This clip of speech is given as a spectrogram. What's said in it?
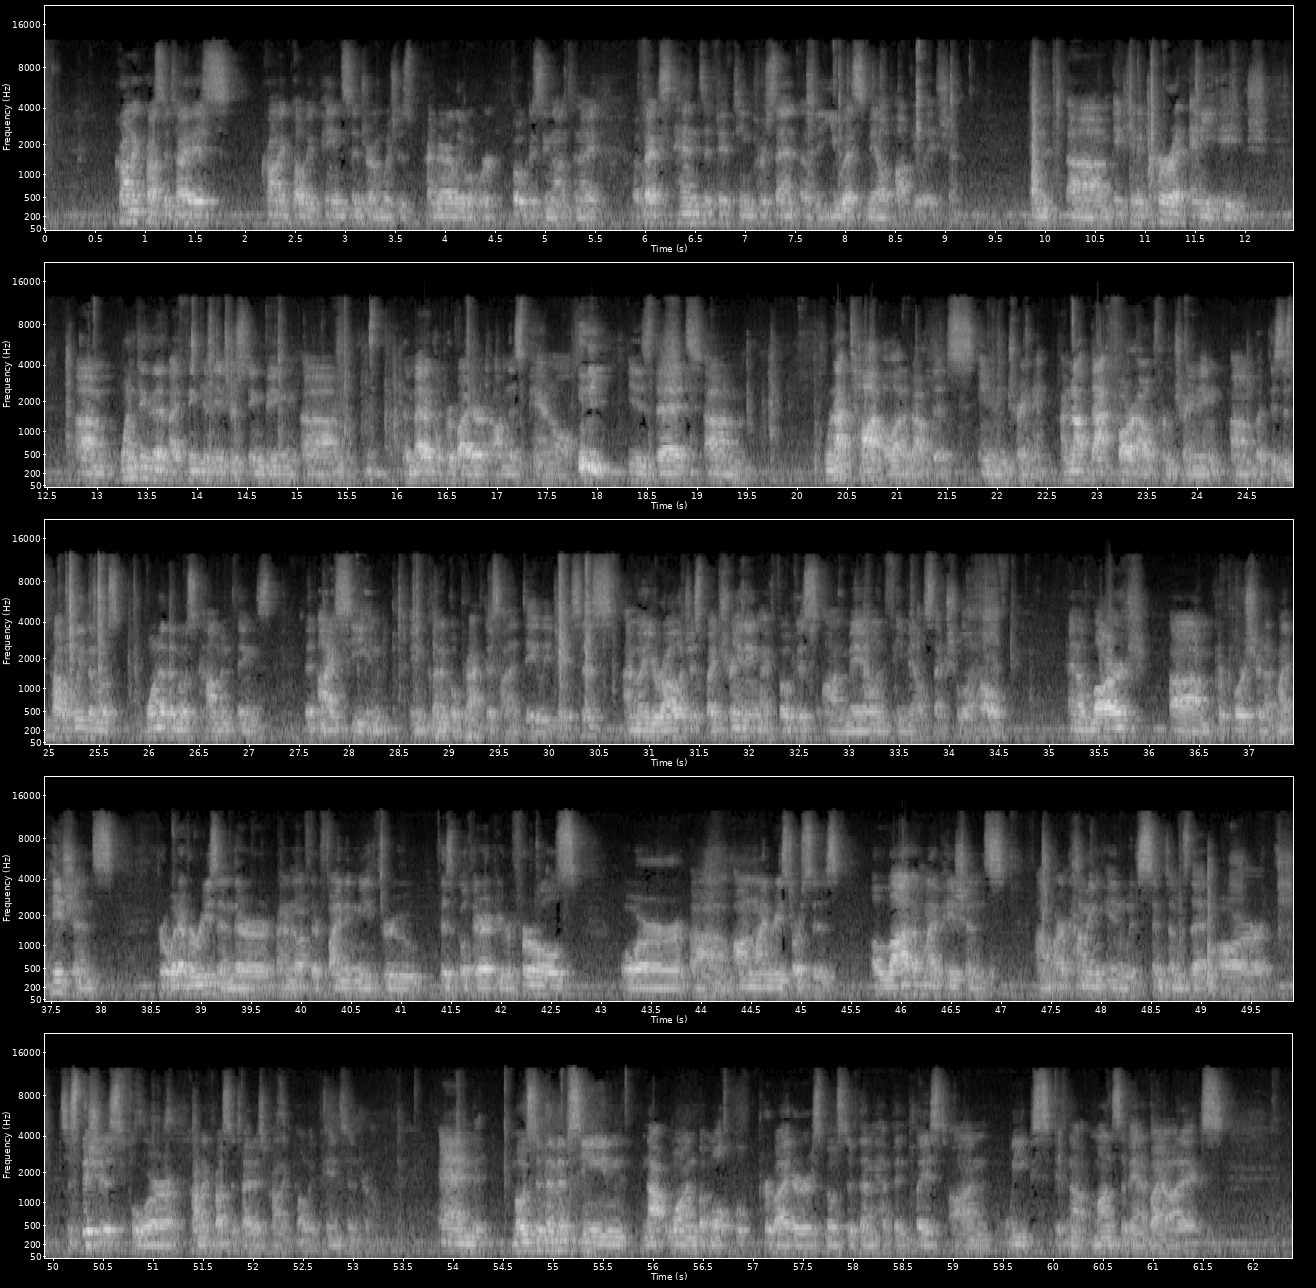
Chronic prostatitis, chronic pelvic pain syndrome, which is primarily what we're focusing on tonight, affects 10 to 15% of the US male population and um, it can occur at any age. Um, one thing that I think is interesting being um, the medical provider on this panel is that um, we're not taught a lot about this in training. I'm not that far out from training, um, but this is probably the most one of the most common things that I see in, in clinical practice on a daily basis. I'm a urologist by training. I focus on male and female sexual health, and a large um, proportion of my patients for whatever reason, they're, I don't know if they're finding me through physical therapy referrals or um, online resources. A lot of my patients um, are coming in with symptoms that are suspicious for chronic prostatitis, chronic pelvic pain syndrome. And most of them have seen not one but multiple providers. Most of them have been placed on weeks, if not months, of antibiotics,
